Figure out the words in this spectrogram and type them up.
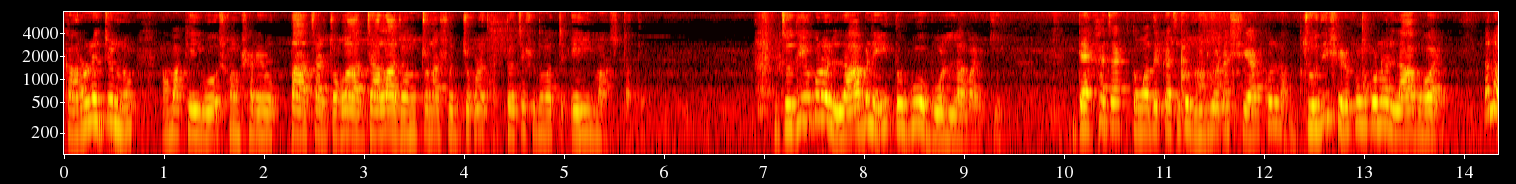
কারণের জন্য আমাকে এই সংসারের অত্যাচার, জ্বালা জ্বালা, যন্ত্রণা সহ্য করে থাকতে হচ্ছে শুধুমাত্র এই মাসটাতে। যদিও কোনো লাভ নেই, তবুও বললাম আর কি। দেখা যাক, তোমাদের কাছে তো ভিডিওটা শেয়ার করলাম। যদি সেরকম কোনো লাভ হয়, তাহলে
